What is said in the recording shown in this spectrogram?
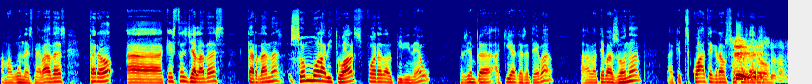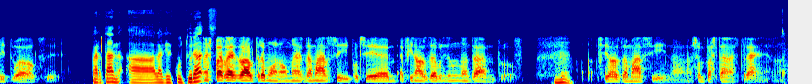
amb algunes nevades, però eh, aquestes gelades tardanes són molt habituals fora del Pirineu, per exemple, aquí a casa teva, a la teva zona, aquests 4 graus Sí, sota zero. són habituals, sí. Per tant, a l'agricultura... No és per res de l'altre món, el mes de març sí, potser a, finals d'abril no tant, però Mm. a finals de març sí, no, no són bastant estranyes. No?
